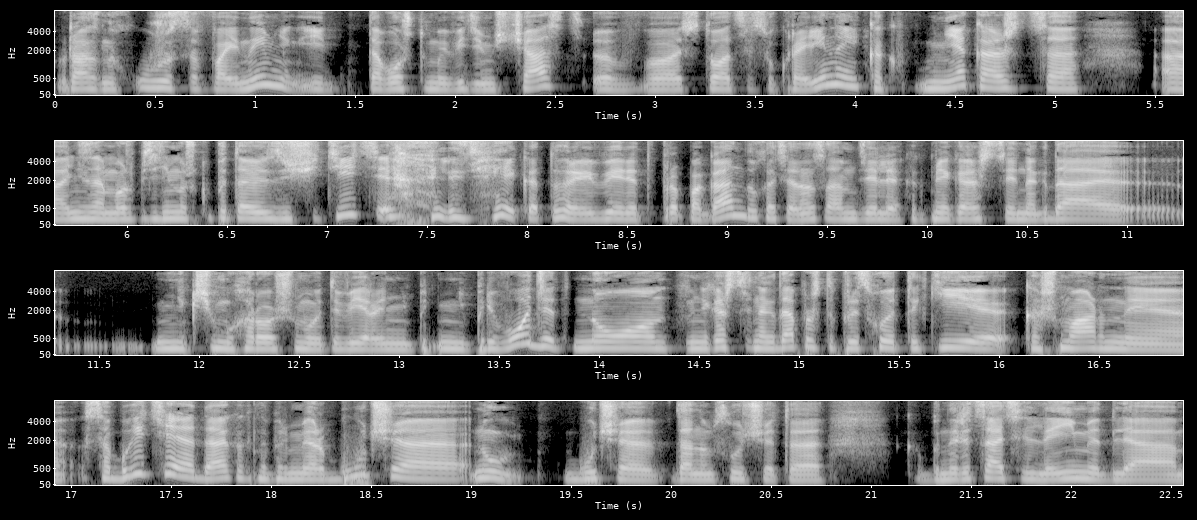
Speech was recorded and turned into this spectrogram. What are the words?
разных ужасов войны и того, что мы видим сейчас э, в ситуации с Украиной. Как мне кажется, э, не знаю, может быть, я немножко пытаюсь защитить людей, которые верят в пропаганду, хотя на самом деле, как мне кажется, иногда э, ни к чему хорошему эта вера не, не приводит, но мне кажется, иногда просто происходят такие кошмарные события, да, как, например, Буча, ну, Буча в данном случае это как бы нарицательное имя для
